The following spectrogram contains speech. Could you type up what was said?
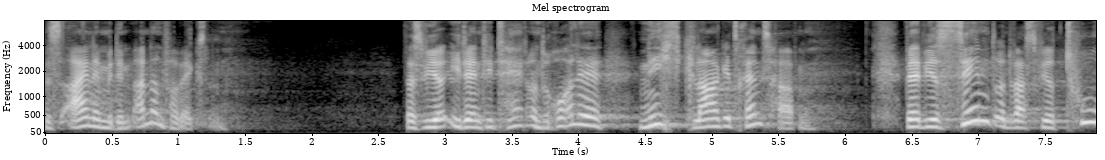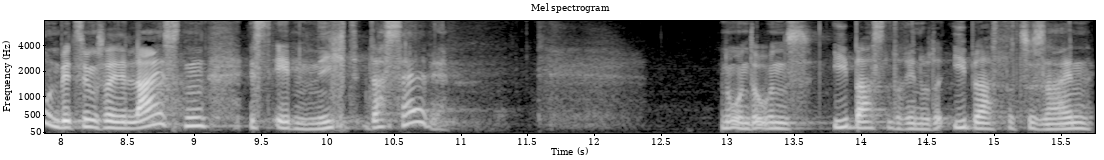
das eine mit dem anderen verwechseln. Dass wir Identität und Rolle nicht klar getrennt haben. Wer wir sind und was wir tun bzw. leisten, ist eben nicht dasselbe. Nur unter uns, E-Bastlerin oder E-Bastler zu sein,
